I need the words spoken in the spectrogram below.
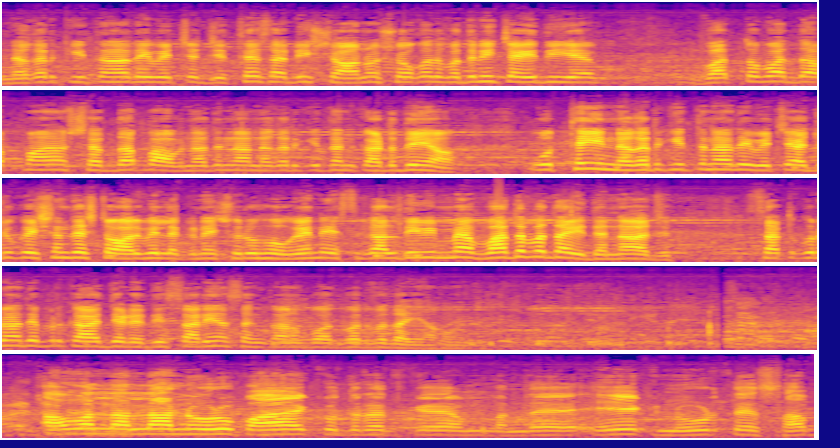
ਨਗਰ ਕੀਰਤਨਾਂ ਦੇ ਵਿੱਚ ਜਿੱਥੇ ਸਾਡੀ ਸ਼ਾਨੋ ਸ਼ੌਕਤ ਵਧਣੀ ਚਾਹੀਦੀ ਹੈ, ਵੱਧ ਤੋਂ ਵੱਧ ਆਪਾਂ ਸ਼ਰਧਾ ਭਾਵਨਾ ਦੇ ਨਾਲ ਨਗਰ ਕੀਰਤਨ ਕੱਢਦੇ ਆ ਉੱਥੇ ਹੀ ਨਗਰ ਕੀਰਤਨਾਂ ਦੇ ਵਿੱਚ ਐਜੂਕੇਸ਼ਨ ਦੇ ਸਟਾਲ ਵੀ ਲੱਗਣੇ ਸ਼ੁਰੂ ਹੋ ਗਏ ਨੇ। ਇਸ ਗੱਲ ਦੀ ਵੀ ਮੈਂ ਵੱਧ ਵਧਾਈ ਦਿੰਦਾ ਅੱਜ। ਸਤਿਗੁਰਾਂ ਦੇ ਪ੍ਰਕਾਸ਼ ਜਿਹੜੇ ਦੀ ਸਾਰੀਆਂ ਸੰਗਤਾਂ ਨੂੰ ਬਹੁਤ ਬਹੁਤ ਵਧਾਈਆਂ ਹੋਣ ਅਵਲ ਅੱਲਾ ਨੂਰ ਪਾਏ ਕੁਦਰਤ ਕੇ ਹਮ ਬੰਦੇ ਇੱਕ ਨੂਰ ਤੇ ਸਭ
